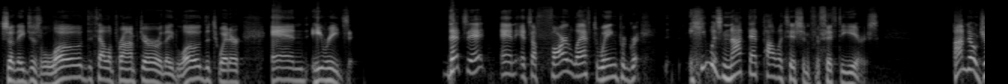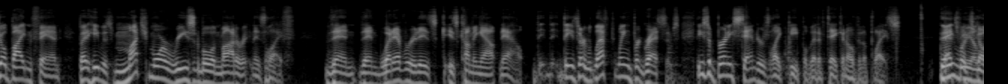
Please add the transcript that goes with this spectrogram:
So they just load the teleprompter or they load the Twitter and he reads it. That's it. And it's a far left wing. He was not that politician for 50 years. I'm no Joe Biden fan, but he was much more reasonable and moderate in his life than than whatever it is is coming out now. Th- th- These are left wing progressives. These are Bernie Sanders like people that have taken over the place. They That's what's going on.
